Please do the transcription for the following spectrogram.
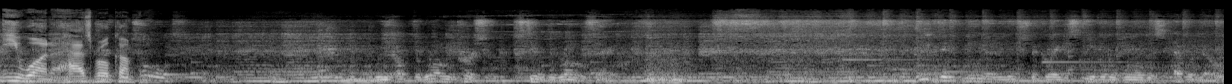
E1, a Hasbro company. We help the wrong person steal the wrong thing. We didn't mean to unleash the greatest evil the world has ever known.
